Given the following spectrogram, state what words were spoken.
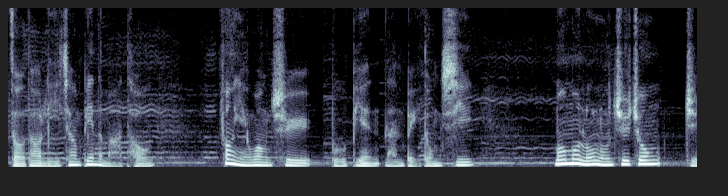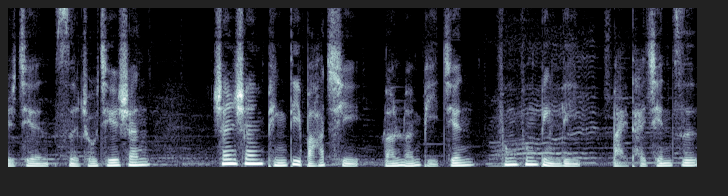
走到漓江边的码头，放眼望去，不辨南北东西，朦朦胧胧之中，只见四周皆山，山山平地拔起，峦峦比肩，峰峰并立，百态千姿。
